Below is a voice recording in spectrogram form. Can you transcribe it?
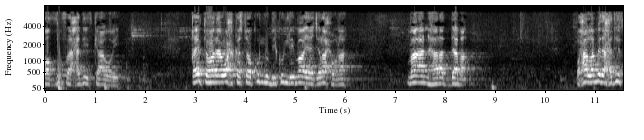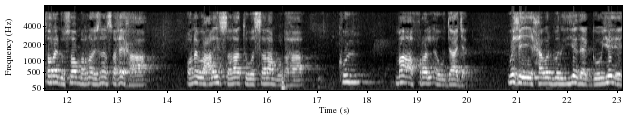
waadufra xadiidkaa wey qaybta hore wax kastoo kullu bikulli maa yajraxuna maa anhara addama. Waxaa la mid a xadiid horeynu soo marno isna saxiix ahaa oo nabigu calayhi salaatu wasalaam uu lahaa kul maa afra alawdaaja. Wixii xawalmariyada gooye ee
